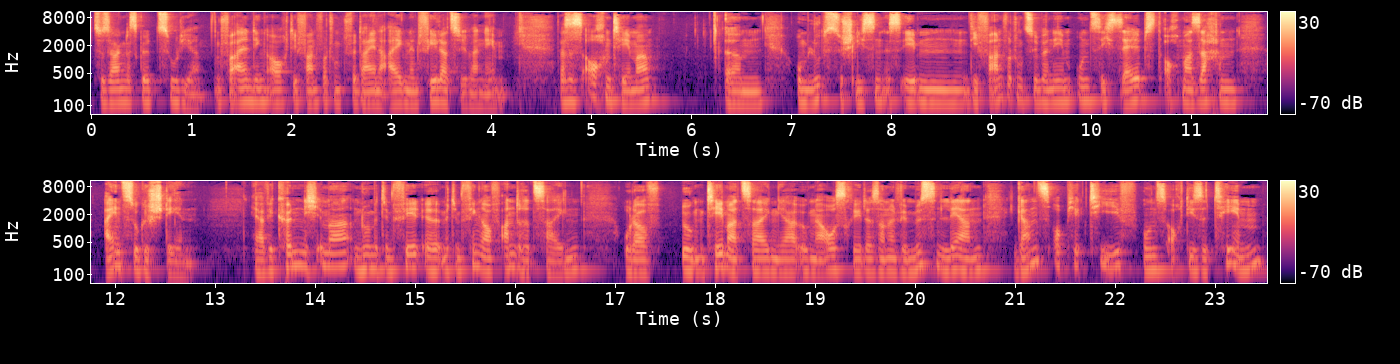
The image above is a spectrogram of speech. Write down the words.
Zu sagen, das gehört zu dir. Und vor allen Dingen auch die Verantwortung für deine eigenen Fehler zu übernehmen. Das ist auch ein Thema, ähm, um Loops zu schließen, ist eben die Verantwortung zu übernehmen und sich selbst auch mal Sachen einzugestehen. Ja, wir können nicht immer nur mit dem, Fe äh, mit dem Finger auf andere zeigen oder auf irgendein Thema zeigen, ja, irgendeine Ausrede, sondern wir müssen lernen, ganz objektiv uns auch diese Themen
